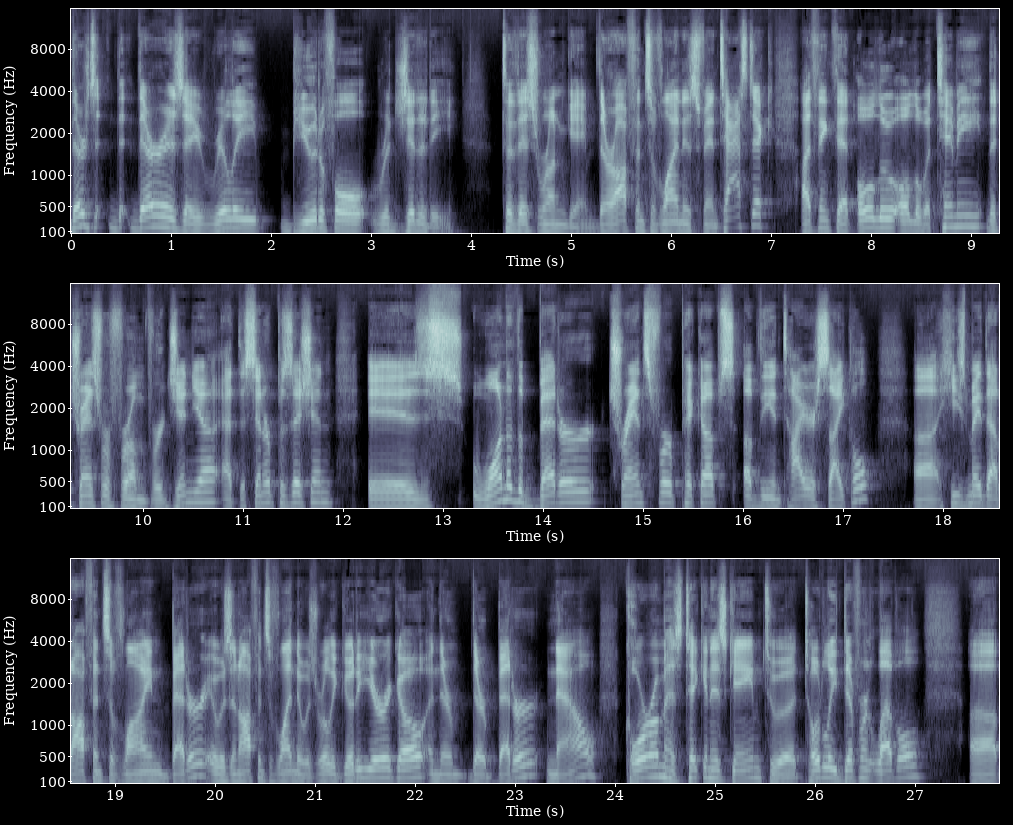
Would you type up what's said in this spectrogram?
There's there is a really beautiful rigidity to this run game. Their offensive line is fantastic. I think that Olu Oluwatimi, the transfer from Virginia at the center position, is one of the better transfer pickups of the entire cycle. Uh, he's made that offensive line better. It was an offensive line that was really good a year ago, and they're they're better now. Corum has taken his game to a totally different level. Uh,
